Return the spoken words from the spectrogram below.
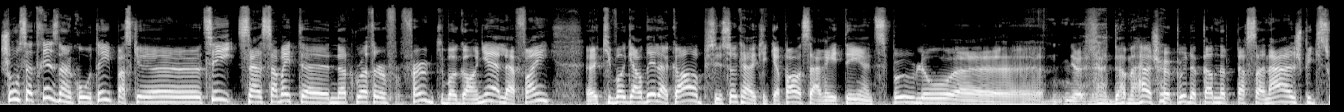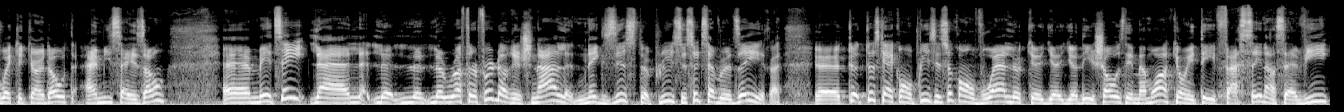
Je trouve ça triste d'un côté parce que, tu sais, ça, ça, va être euh, notre Rutherford qui va gagner à la fin, euh, qui va garder le corps, puis c'est ça qu'à quelque part, ça un petit peu, là, dommage un peu de perdre notre personnage puis qu'il soit quelqu'un d'autre à mi-saison. Euh, mais tu sais, le, Rutherford original n'existe plus. C'est ça que ça veut dire. Euh, tout ce qu'il a accompli, c'est ça qu'on voit qu'il y, a des choses, des mémoires qui ont été effacées dans sa vie.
